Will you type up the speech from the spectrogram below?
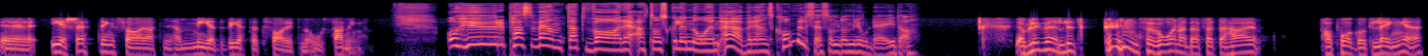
eh, ersättning för att ni har medvetet farit med osanning. Och hur pass väntat var det att de skulle nå en överenskommelse som de gjorde idag? Jag blev väldigt förvånad därför att det här har pågått länge.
